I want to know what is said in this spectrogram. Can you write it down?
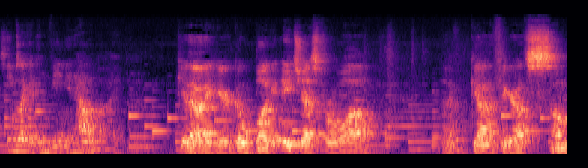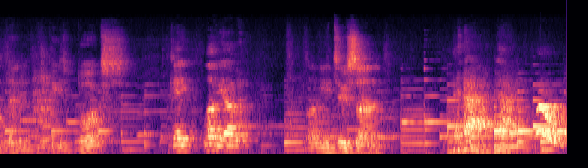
Seems like a convenient alibi. Get out of here. Go bug HS for a while. I've got to figure out something with these books. Okay, love you, Abba. Love you too, son.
